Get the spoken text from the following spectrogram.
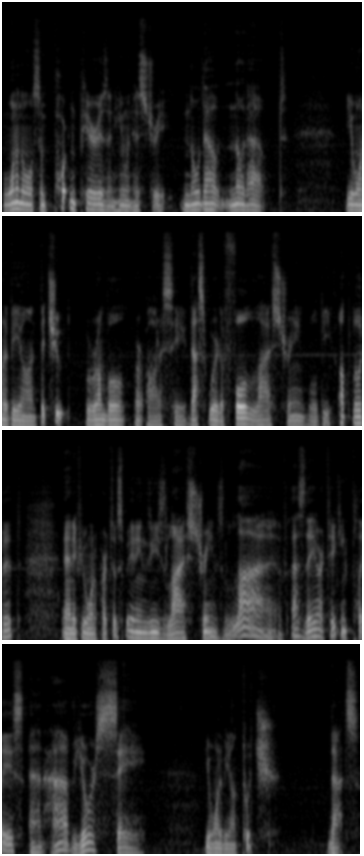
one of the most important periods in human history, no doubt, no doubt, you want to be on BitChute Rumble, or Odysee. That's where the full live stream will be uploaded. And if you want to participate in these live streams live as they are taking place and have your say, you want to be on Twitch. That's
